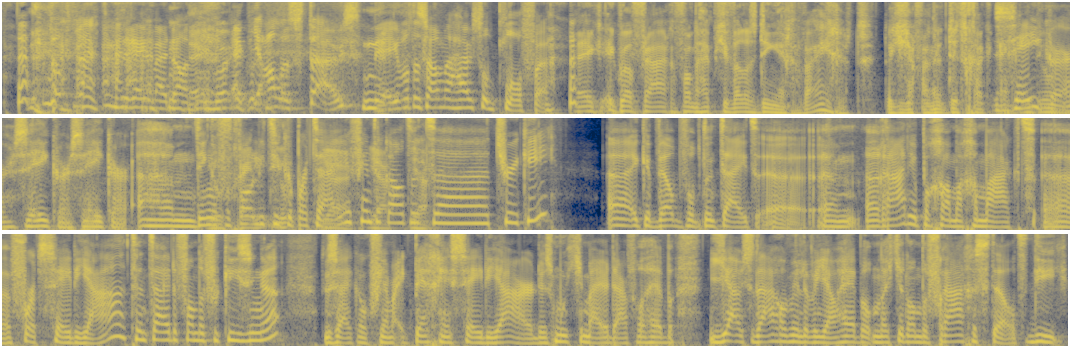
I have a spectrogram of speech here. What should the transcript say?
dat vraagt iedereen mij dan. Nee, heb je alles thuis? Nee, want dan zou mijn huis ontploffen. Nee, ik, ik, wil vragen van, heb je wel eens dingen geweigerd? Dat je zegt van, dit ga ik echt Zeker, zeker, zeker. Um, dingen voor politieke partijen ja, vind ja, ik altijd ja. uh, tricky. Uh, ik heb wel bijvoorbeeld een tijd uh, een, een, radioprogramma gemaakt uh, voor het CDA ten tijde van de verkiezingen. Toen zei ik ook van ja, maar ik ben geen CDA, dus moet je mij daarvoor hebben. Juist daarom willen we jou hebben, omdat je dan de vragen stelt die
